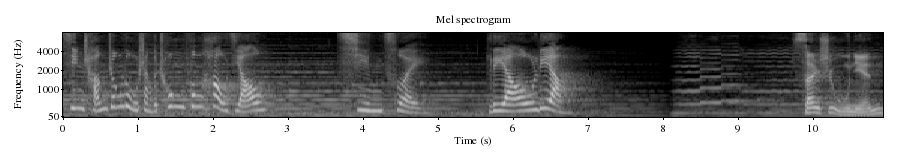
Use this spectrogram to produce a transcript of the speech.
新长征路上的冲锋号角，清脆嘹亮。三十五年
